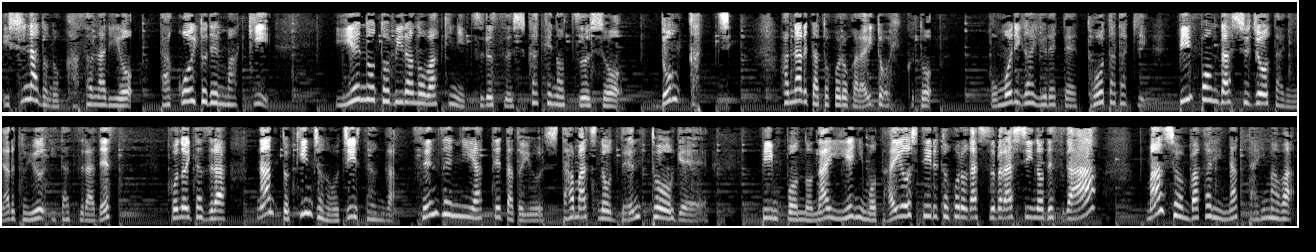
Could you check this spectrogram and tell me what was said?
石などの重なりをタコ糸で巻き、家の扉の脇に吊るす仕掛けの通称、ドンカッチ。離れたところから糸を引くと、重りが揺れて戸を叩き、ピンポンダッシュ状態になるといういたずらです。このいたずら、なんと近所のおじいさんが戦前にやってたという下町の伝統芸。ピンポンのない家にも対応しているところが素晴らしいのですが、マンションばかりになった今は、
